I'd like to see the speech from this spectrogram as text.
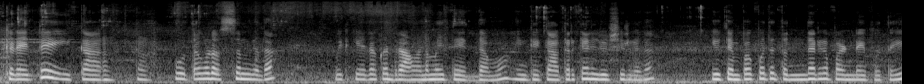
ఇక్కడైతే ఈ కా పూత కూడా వస్తుంది కదా. వీటికి ఏదో ఒక ద్రావణం అయితే ఇద్దాము ఇంకా కాకరకాయలు చూసారు కదా. ఇవి తెంపకపోతే తొందరగా పండు అయిపోతాయి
